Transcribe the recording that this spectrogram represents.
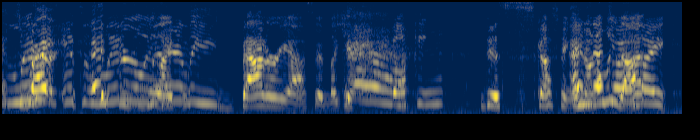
It's liter- right? It's, It's literally, literally- like battery acid. Like Yeah. it's fucking disgusting. And, And not that's only why I was that, like,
